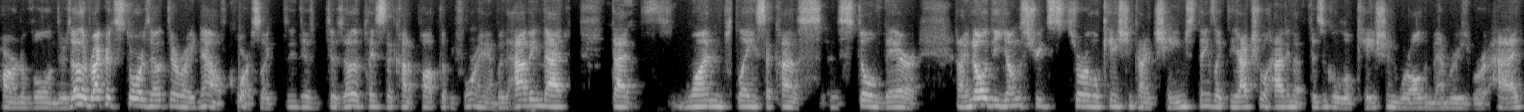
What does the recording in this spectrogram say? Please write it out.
Carnival, and there's other record stores out there right now. Of course, like there's there's other places that kind of popped up beforehand, but having that that one place that kind of is still there. And I know the Yonge Street store location kind of changed things, like the actual having that physical location where all the memories were had.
